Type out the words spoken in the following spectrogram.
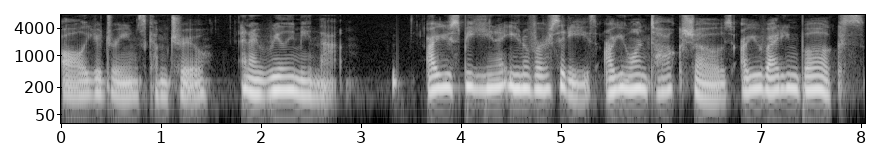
all your dreams come true? And I really mean that. Are you speaking at universities? Are you on talk shows? Are you writing books?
